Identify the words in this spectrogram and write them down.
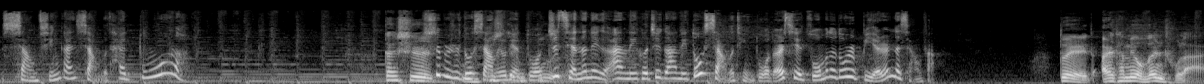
想情感想的太多了，但是是不是都想的有点多？之前的那个案例和这个案例都想的挺多的，而且琢磨的都是别人的想法。对，而且他没有问出来，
